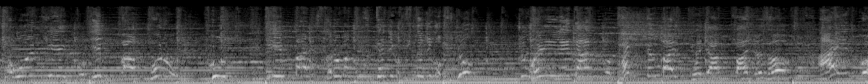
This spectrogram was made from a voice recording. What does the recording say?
백포도 정원이 고깃밥포로. 훗 입만 서로만 흩어지고 휘어지고 쭉쭉 흘리다 또 발등 발표자 빠져서 아이고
